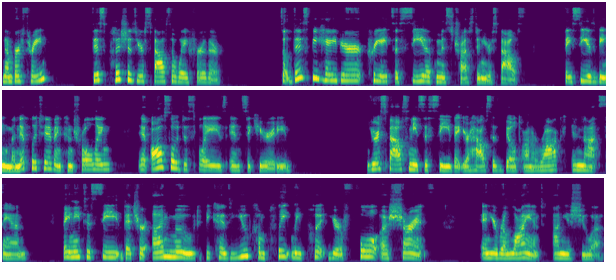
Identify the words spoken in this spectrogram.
Number three, this pushes your spouse away further. So, this behavior creates a seed of mistrust in your spouse. They see you as being manipulative and controlling. It also displays insecurity. Your spouse needs to see that your house is built on a rock and not sand. They need to see that you're unmoved because you completely put your full assurance and you're reliant on Yeshua.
